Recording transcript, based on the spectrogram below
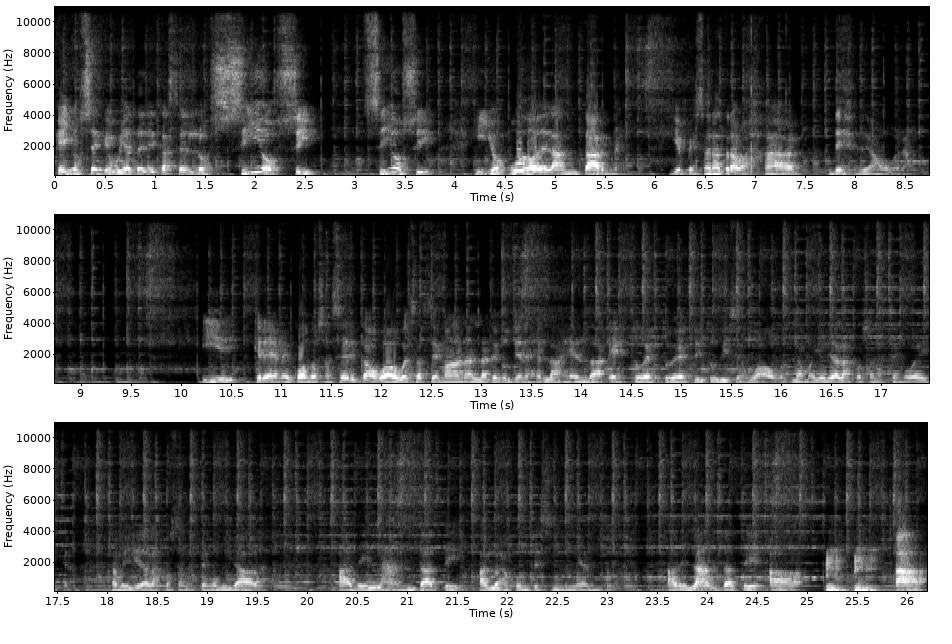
que yo sé que voy a tener que hacerlo sí o sí, sí o sí, y yo puedo adelantarme y empezar a trabajar desde ahora. Y créeme, cuando se acerca, wow, esa semana en la que tú tienes en la agenda esto, esto, esto, y tú dices, wow, la mayoría de las cosas las tengo hechas, la mayoría de las cosas las tengo miradas. Adelántate a los acontecimientos adelántate a, a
